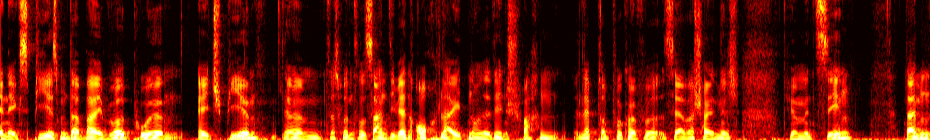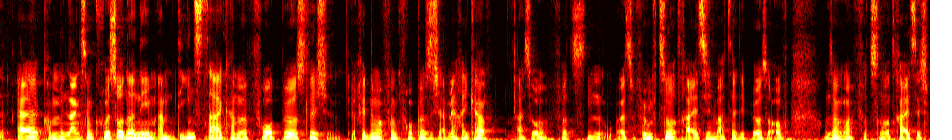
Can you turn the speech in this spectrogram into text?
NXP ist mit dabei, Whirlpool, HP, ähm, das wird interessant. Die werden auch leiten oder den schwachen Laptop-Verkäufe sehr wahrscheinlich, die wir mit sehen. Dann äh, kommen langsam größere Unternehmen. Am Dienstag haben wir vorbörslich, reden wir von vorbörslich Amerika, also 14, also 15.30 Uhr macht er die Börse auf und sagen wir mal 14.30 Uhr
